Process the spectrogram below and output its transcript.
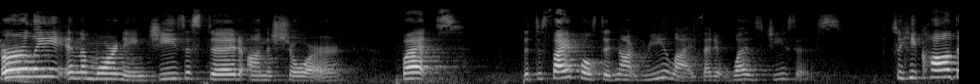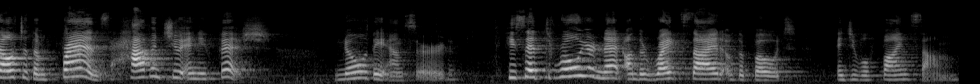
Early in the morning, Jesus stood on the shore, but the disciples did not realize that it was Jesus. So he called out to them, Friends, haven't you any fish? No, they answered. He said, Throw your net on the right side of the boat, and you will find some.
